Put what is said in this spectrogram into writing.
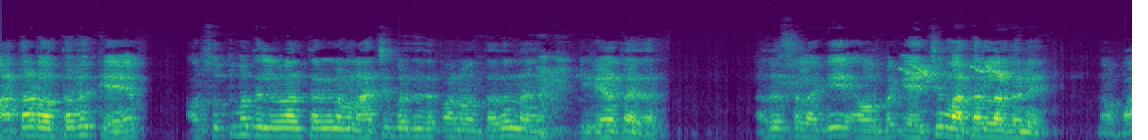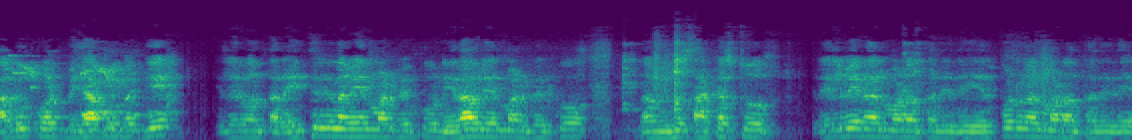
ಮಾತಾಡುವಂಥದಕ್ಕೆ ಅವ್ರ ಸುತ್ತಮುತ್ತಲಿರುವಂತವ್ರಿಗೆ ನಮ್ಮನ್ನ ಆಚೆ ಬರ್ತಿದ್ದಪ್ಪ ಅನ್ನುವಂಥದ್ದನ್ನ ಈಗ ಹೇಳ್ತಾ ಇದ್ದಾರೆ. ಅದ್ರ ಸಲುವಾಗಿ ಅವ್ರ ಬಗ್ಗೆ ಹೆಚ್ಚು ಮಾತಾಡ್ಲಾರ್ದೇನೆ. ನಾವು ಬಾಗಲಕೋಟ್, ಬಿಜಾಪುರ ಬಗ್ಗೆ ಇಲ್ಲಿರುವಂತ ರೈತರಿಗೆ ನಾವೇನ್ ಮಾಡ್ಬೇಕು, ನೀರಾವರಿ ಏನ್ ಮಾಡ್ಬೇಕು, ನಾವು ಇನ್ನೂ ಸಾಕಷ್ಟು ರೈಲ್ವೆಗಳನ್ನು ಮಾಡುವಂತದ್ದಿದೆ ಏರ್ಪೋರ್ಟ್ಗಳನ್ನು ಮಾಡುವಂತದ್ದಿದೆ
